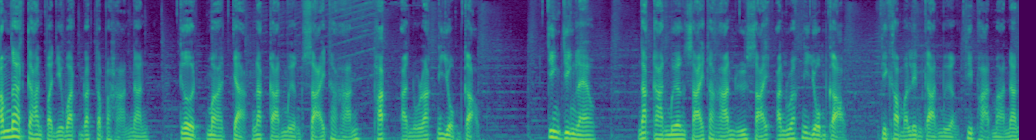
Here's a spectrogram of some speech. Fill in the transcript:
อำนาจการปฏิวัติรัฐประหารนั้น เกิดมาจากนักการเมืองสายทหารพักอนุรักษ์นิยมเก่า จริงๆ แล้ว นักการเมืองสายทหารหรือสายอนุรักษ์นิยมเก่า ที่เข้ามาเล่นการเมืองที่ผ่านมานั้น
